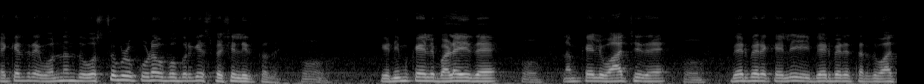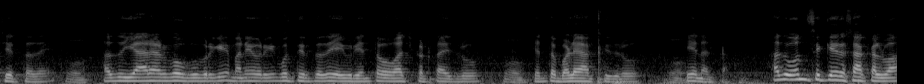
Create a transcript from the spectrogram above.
ಯಾಕೆಂದರೆ ಒಂದೊಂದು ವಸ್ತುಗಳು ಕೂಡ ಒಬ್ಬೊಬ್ಬರಿಗೆ ಸ್ಪೆಷಲ್ ಇರ್ತದೆ. ಈಗ ನಿಮ್ಮ ಕೈಯಲ್ಲಿ ಬಳೆ ಇದೆ ನಮ್ಮ ಕೈಯಲ್ಲಿ ವಾಚ್ ಇದೆ ಬೇರೆ ಬೇರೆ ಕೈಯಲ್ಲಿ ಬೇರೆ ಬೇರೆ ಥರದ ವಾಚ್ ಇರ್ತದೆ. ಅದು ಯಾರ್ಯಾರಿಗೋ ಒಬ್ಬೊಬ್ಬರಿಗೆ ಮನೆಯವರಿಗೆ ಗೊತ್ತಿರ್ತದೆ ಇವ್ರು ಎಂಥ ವಾಚ್ ಕಟ್ತಾ ಇದ್ರು ಹ್ಞೂ ಎಂಥ ಬಳೆ ಹಾಕ್ತಿದ್ರು ಏನಂತ. ಅದು ಒಂದು ಸಿಕ್ಕಿದ್ರೆ ಸಾಕಲ್ವಾ?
